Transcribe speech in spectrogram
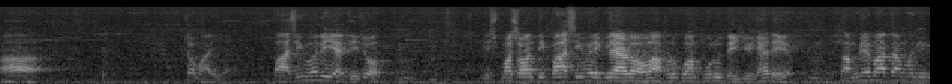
હા. ચમ આયા પાછી વરી હતી જો. સ્મશાનથી પાછી વરી ગયા. હવે આપણું કામ પૂરું થઈ ગયું. હેડે. અંબે માતા મંદિર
